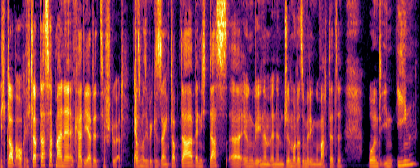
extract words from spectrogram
Ich glaube auch. Ich glaube, das hat meine Karriere zerstört. Das muss ich wirklich sagen. Ich glaube, da, wenn ich das äh, irgendwie in einem, in einem Gym oder so mit ihm gemacht hätte und ihn, ihn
